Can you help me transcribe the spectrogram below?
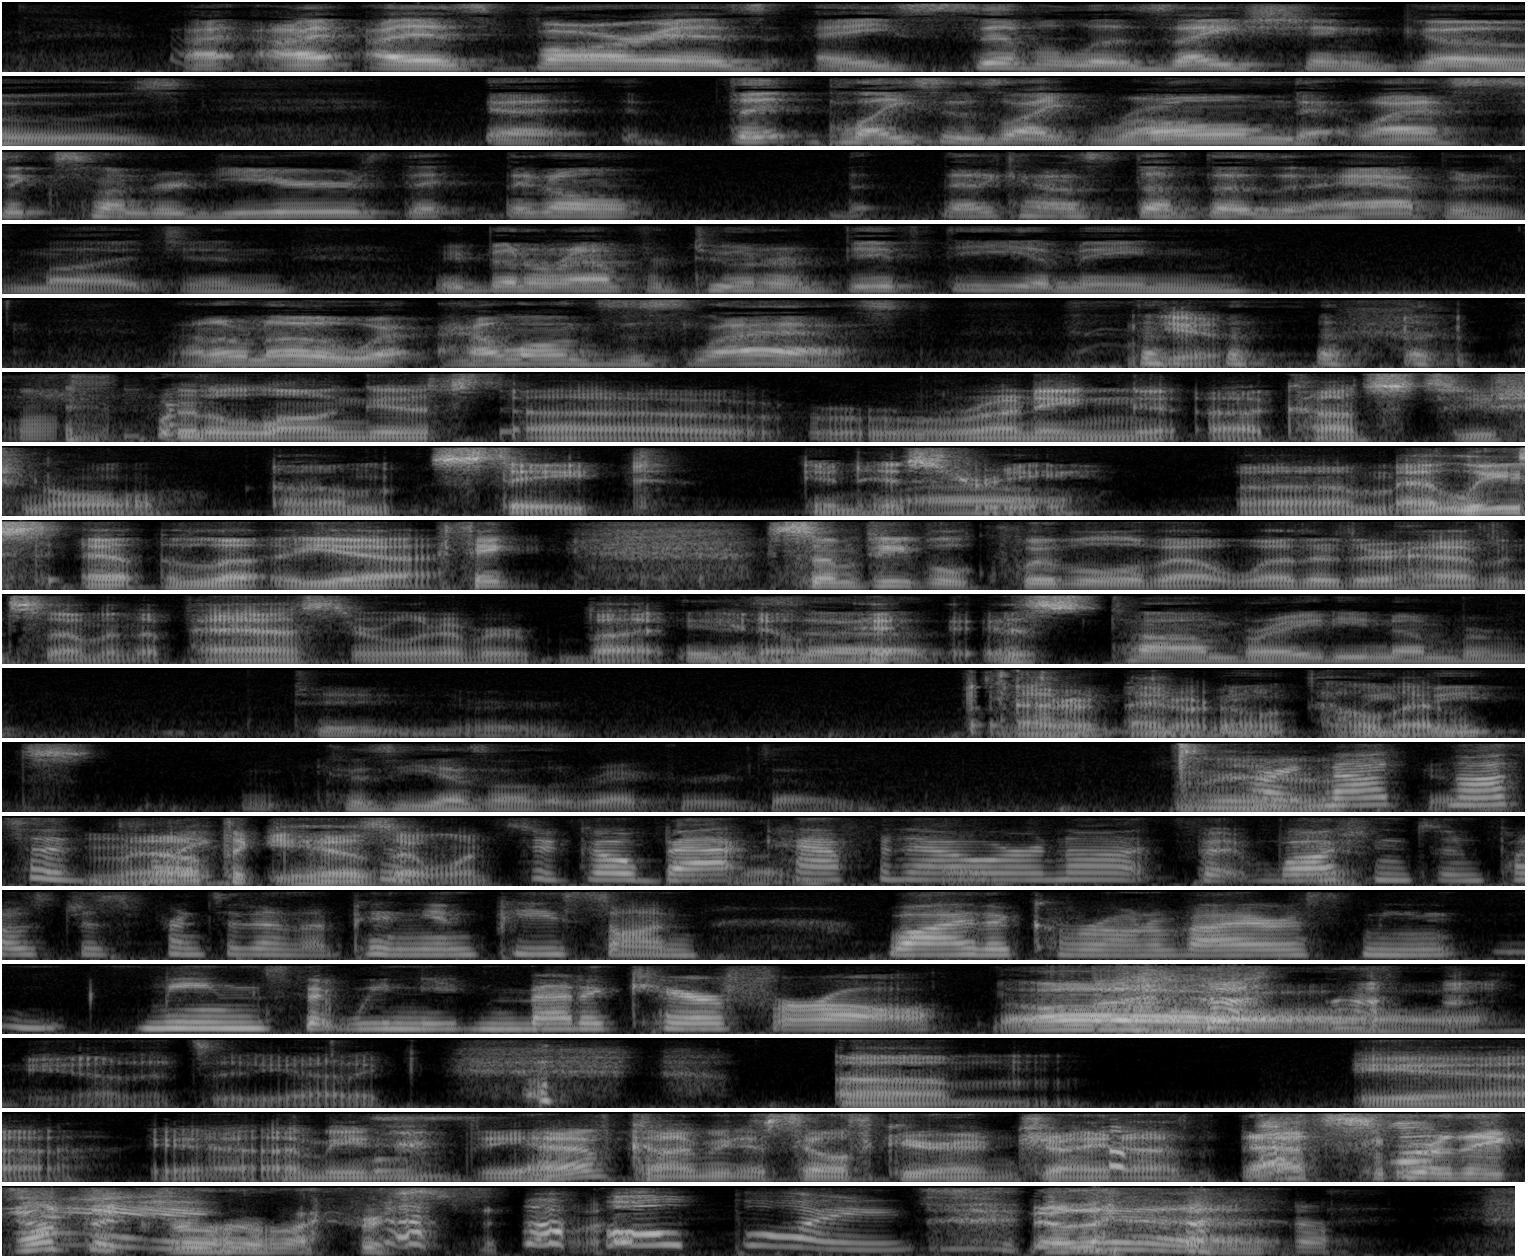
I, I, I, as far as a civilization goes, uh, th- places like Rome that last 600 years, they, they don't th- that kind of stuff doesn't happen as much, and we've been around for 250. I mean, I don't know how long does this last? Yeah. We're the longest uh, running uh, constitutional um, state in history. Um, at least, at, yeah. I think some people quibble about whether there haven't some in the past or whatever, but you Is know, uh, it, Tom Brady number two, or I don't, I don't know we- what the hell we that beat- because he has all the records? I was, All right, not not to I don't like, think he has to, that one. to go back No. half an hour or not, but Washington Post just printed an opinion piece on why the coronavirus mean, means that we need Medicare for all. oh. Yeah, that's idiotic. Um, yeah, yeah. I mean, they have communist healthcare in China. That's where they got the saying. coronavirus. The whole point. No, that, Yeah.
